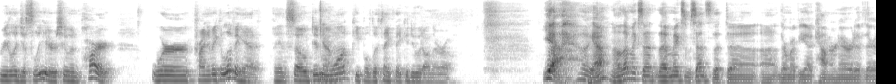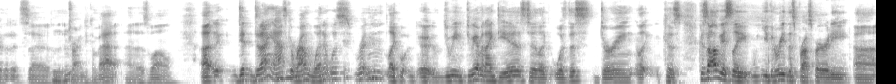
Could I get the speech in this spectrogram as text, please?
religious leaders who, in part, were trying to make a living at it, and so didn't Yeah. want people to think they could do it on their own. Yeah, oh, yeah, no, that makes sense. That makes some sense that uh, uh, there might be a counter narrative there that it's uh, Mhm. trying to combat uh, as well. Uh, did did I ask Mhm. around when it was written? Like, uh, do we do we have an idea as to like was this during like because because obviously you can read this prosperity uh,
